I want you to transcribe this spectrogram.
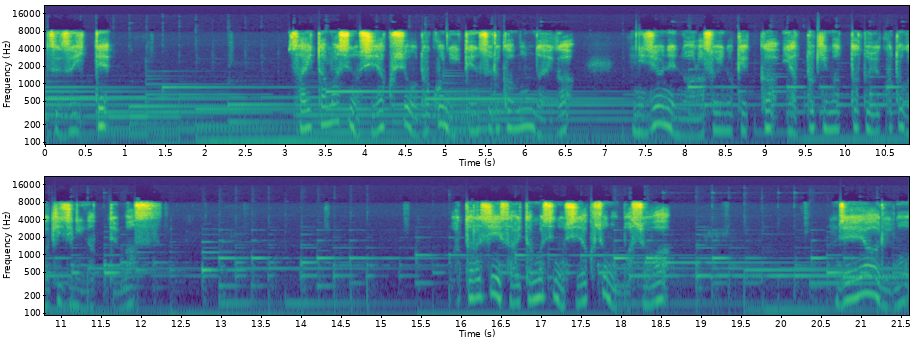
続いてさいたま市の市役所をどこに移転するか問題が20年の争いの結果やっと決まったということが記事になってます。新しいさいたま市の市役所の場所は JR の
